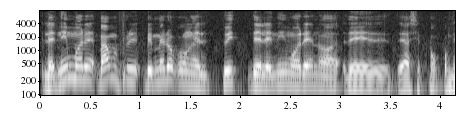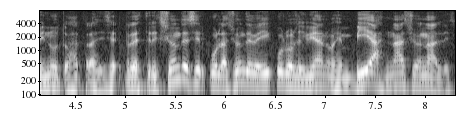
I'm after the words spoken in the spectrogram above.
Lenín Moreno, vamos pri- primero con el tuit de Lenín Moreno de, de hace pocos minutos atrás. Dice, restricción de circulación de vehículos livianos en vías nacionales,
